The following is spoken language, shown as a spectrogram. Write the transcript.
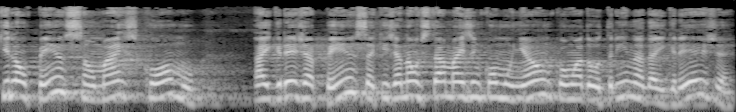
que não pensam mais como a igreja pensa, que já não está mais em comunhão com a doutrina da igreja.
